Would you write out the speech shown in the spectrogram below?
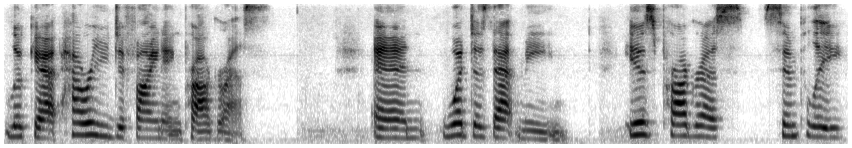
look at how are you defining progress? And what does that mean? Is progress simply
